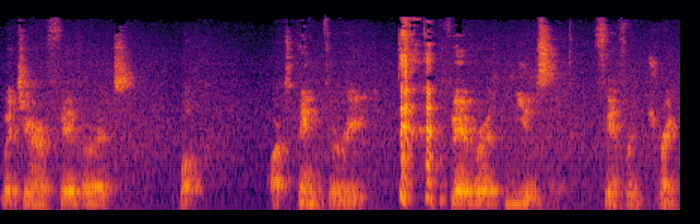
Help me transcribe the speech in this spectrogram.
with your favorite book or thing to read, favorite music, favorite drink,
